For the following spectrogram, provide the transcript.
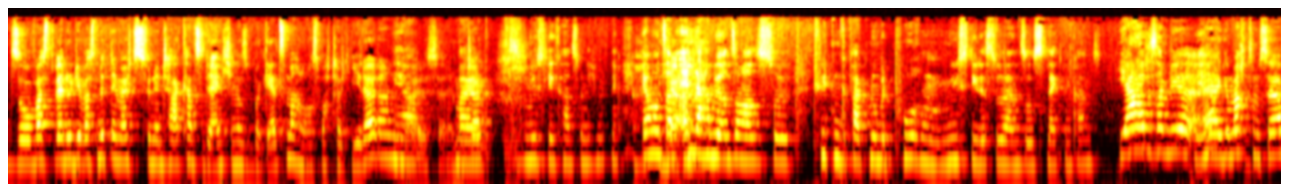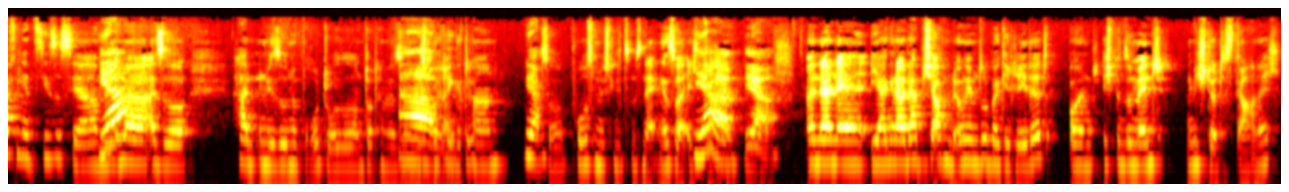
so was, wenn du dir was mitnehmen möchtest für den Tag, kannst du dir eigentlich immer so Baguettes machen. Und das macht halt jeder dann, ja, weil ist ja Mittag. Müsli kannst du nicht mitnehmen. Wir haben uns ja. am Ende haben wir uns immer so Tüten gepackt, nur mit purem Müsli, dass du dann so snacken kannst. Ja, das haben wir ja. äh, gemacht zum Surfen jetzt dieses Jahr. Ja? immer, also hatten wir so eine Brotdose und dort haben wir so ah, Müsli okay, reingetan. Cool. Ja. So Postmüsli zum Snacken, das war echt ja, geil. Ja, Und dann, äh, ja genau, da habe ich auch mit irgendjemandem drüber geredet und ich bin so Mensch, mich stört das gar nicht,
